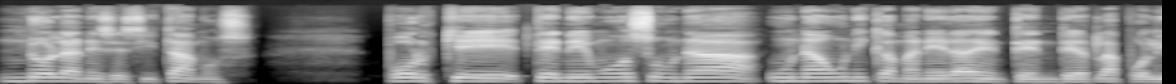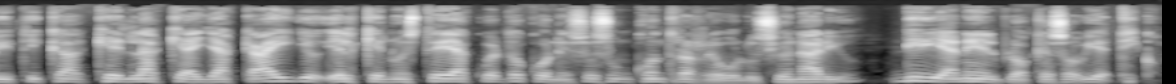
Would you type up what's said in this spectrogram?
no la necesitamos porque tenemos una, una única manera de entender la política, que es la que hay acá, y el que no esté de acuerdo con eso es un contrarrevolucionario, dirían en el bloque soviético.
